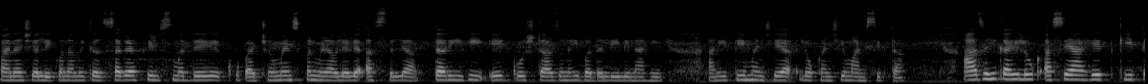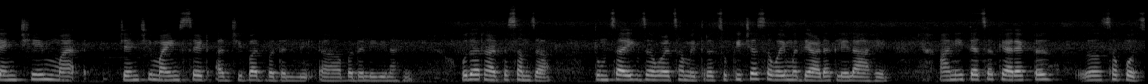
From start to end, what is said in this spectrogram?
financial economical सगळ्या फील्ड्समध्ये खूप अचिव्हमेंट्स पण मिळवलेल्या असल्या तरीही एक गोष्ट अजूनही बदललेली नाही आणि ती म्हणजे लोकांची मानसिकता. आजही काही लोक असे आहेत की त्यांचे मा ज्यांची माइंडसेट अजिबात बदलली बदललेली नाही. उदाहरणार्थ समजा तुमचा एक जवळचा मित्र चुकीच्या सवयीमध्ये अडकलेला आहे आणि त्याचं कॅरेक्टर सपोज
